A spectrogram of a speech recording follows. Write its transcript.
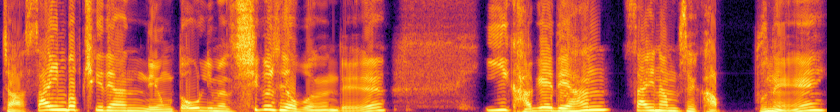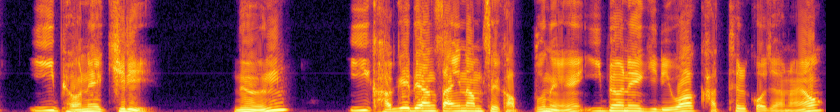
자, 사인 법칙에 대한 내용 떠올리면서 식을 세워보는데, 이 각에 대한 사인 함수의 값분의 이 변의 길이는 이 각에 대한 사인 함수의 값분의 이 변의 길이와 같을 거잖아요.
